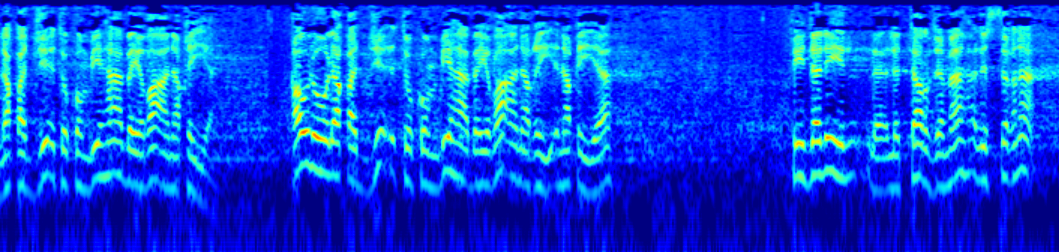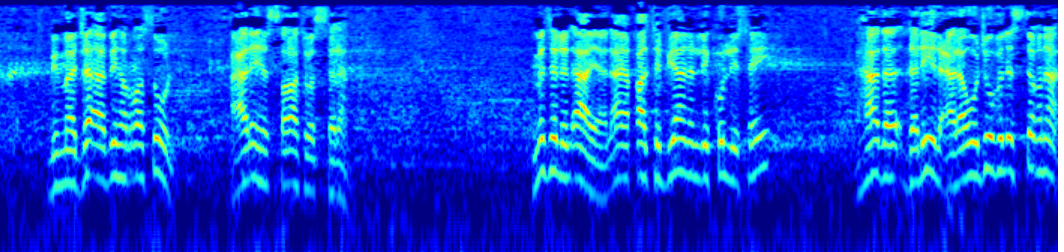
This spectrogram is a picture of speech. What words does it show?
لقد جئتكم بها بيضاء نقية. قوله لقد جئتكم بها بيضاء نقية في دليل للترجمة الاستغناء بما جاء به الرسول عليه الصلاة والسلام. مثل الآية الآية قال تبيانا لكل شيء. هذا دليل على وجوب الاستغناء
